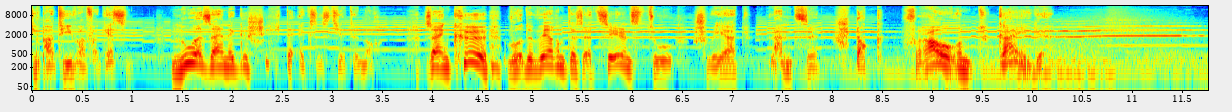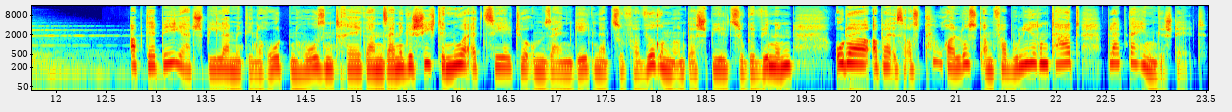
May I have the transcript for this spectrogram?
Die Partie war vergessen. Nur seine Geschichte existierte noch. Sein Kö wurde während des Erzählens zu Schwert, Lanze, Stock, Frau und Geige. Ob der Billardspieler mit den roten Hosenträgern seine Geschichte nur erzählte, um seinen Gegner zu verwirren und das Spiel zu gewinnen, oder ob er es aus purer Lust am Fabulieren tat, bleibt dahingestellt.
